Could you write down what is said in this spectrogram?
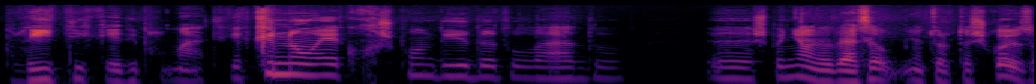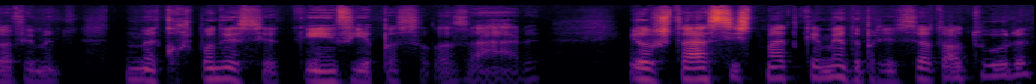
política e diplomática, que não é correspondida do lado espanhol. Aliás, ele, entre outras coisas, obviamente, na correspondência que envia para Salazar, ele está sistematicamente, a partir de certa altura,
